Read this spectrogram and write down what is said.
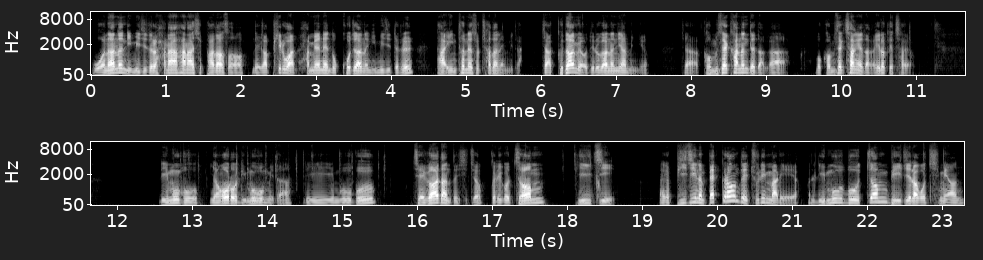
원하는 이미지들을 하나하나씩 받아서 내가 필요한 화면에 놓고자 하는 이미지들을 다 인터넷으로 찾아냅니다. 자, 그 다음에 어디로 가느냐 하면요. 자, 검색하는 데다가 뭐 검색창에다가 이렇게 쳐요. 리무브, 영어로 리무브입니다. 리무브, 제거하다는 뜻이죠. 그리고 점 bg, 그러니까 bg는 백그라운드의 줄임말이에요. remove.bg라고 치면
